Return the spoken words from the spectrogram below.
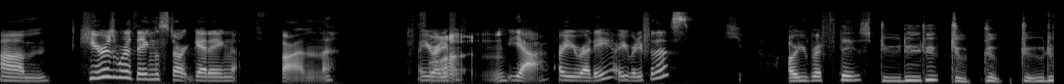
Um, here's where things start getting fun. Are you ready for? Yeah, are you ready? Are you ready for this? Are you ready for this? Do do do do do do do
